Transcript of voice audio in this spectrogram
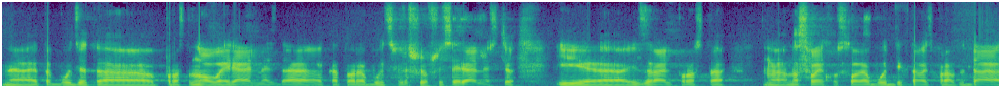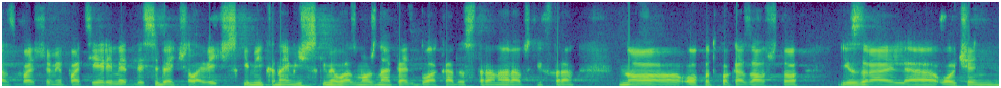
э, это будет э, просто новая реальность, да, которая будет свершившейся реальностью, и Израиль просто на своих условиях будет диктовать правду. Да, с большими потерями для себя, человеческими, экономическими, возможно, опять блокада стран арабских стран, но опыт показал, что Израиль очень,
